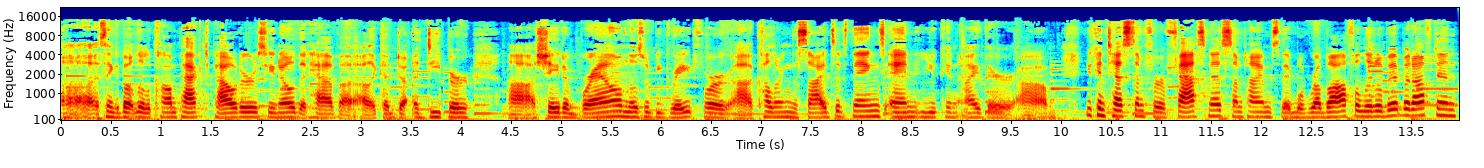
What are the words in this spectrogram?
uh, think about little compact powders, you know, that have a, like a, a deeper uh, shade of brown. Those would be great for uh, coloring the sides of things. And you can either um, you can test them for fastness. Sometimes they will rub off a little bit, but often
